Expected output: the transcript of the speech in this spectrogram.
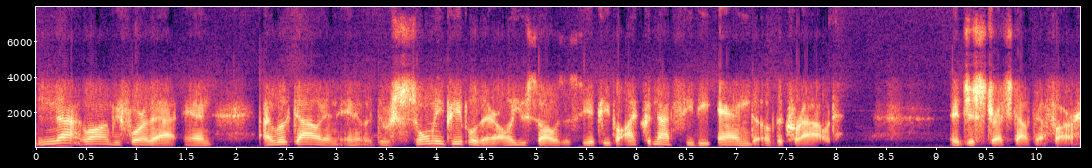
not long before that, and I looked out, and, and it, there were so many people there. All you saw was a sea of people. I could not see the end of the crowd. It just stretched out that far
